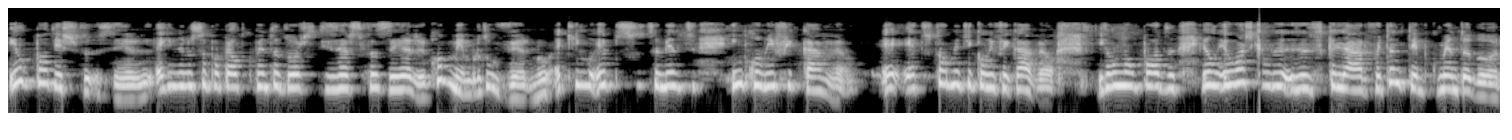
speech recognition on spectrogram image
Ele pode as fazer ainda no seu papel de comentador, se quiser-se fazer. Como membro do governo, aquilo é absolutamente inqualificável. É, é, totalmente inqualificável. Ele não pode. Ele, eu acho que ele, se calhar, foi tanto tempo comentador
